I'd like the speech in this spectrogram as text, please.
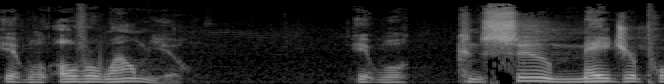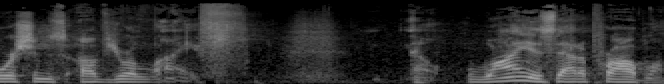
it will overwhelm you. It will consume major portions of your life. Now, why is that a problem?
